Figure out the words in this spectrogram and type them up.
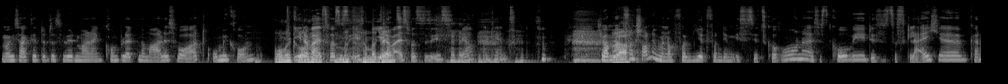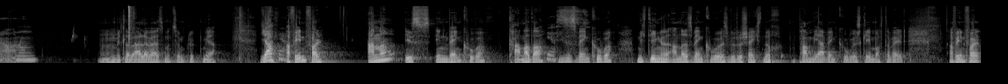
man gesagt hätte, das wird mal ein komplett normales Wort, Omikron. Omikron jeder weiß, was es ist. Jeder weiß, was es ist. Ja, man kennt es. Ich war am ja. Anfang schon immer noch verwirrt von dem, ist es jetzt Corona, ist es Covid, ist es das Gleiche, keine Ahnung. Mhm, mittlerweile weiß man zum Glück mehr. Ja, ja. auf jeden Fall. Anna ist in Vancouver, Kanada, yes. dieses Vancouver, nicht irgendein anderes Vancouver, es wird wahrscheinlich noch ein paar mehr Vancouvers geben auf der Welt. Auf jeden Fall,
